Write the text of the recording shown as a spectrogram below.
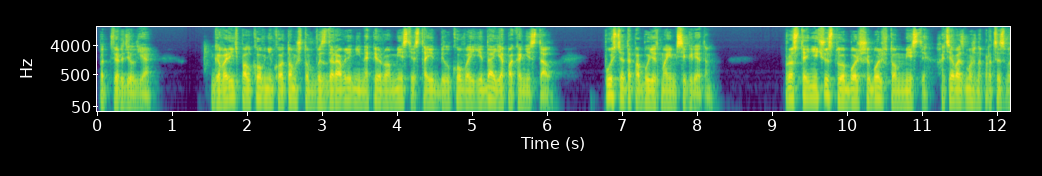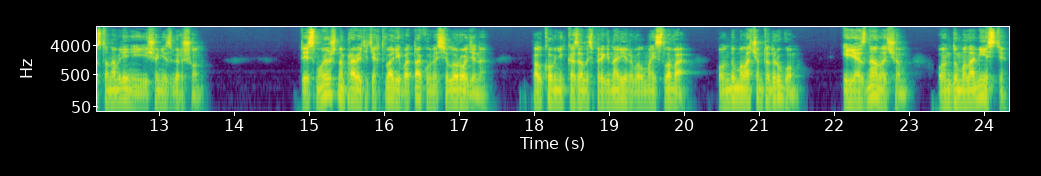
подтвердил я. Говорить полковнику о том, что в выздоровлении на первом месте стоит белковая еда, я пока не стал. Пусть это побудет моим секретом. Просто я не чувствую больше боль в том месте, хотя, возможно, процесс восстановления еще не завершен. Ты сможешь направить этих тварей в атаку на село Родина? Полковник, казалось, проигнорировал мои слова. Он думал о чем-то другом. И я знал о чем. Он думал о месте.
